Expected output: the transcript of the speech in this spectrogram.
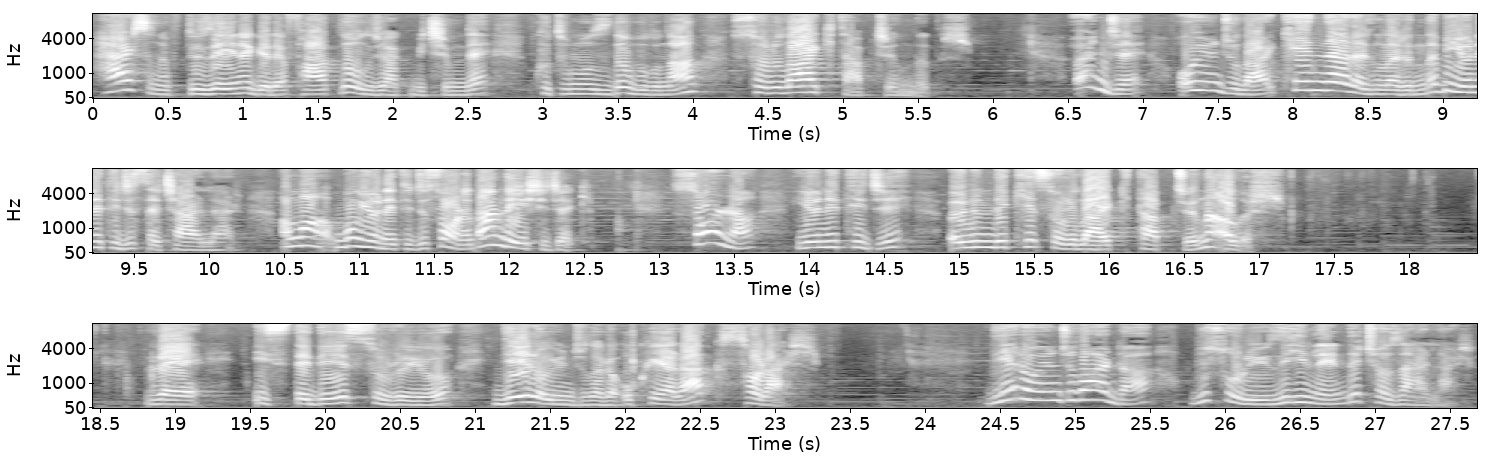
her sınıf düzeyine göre farklı olacak biçimde kutumuzda bulunan sorular kitapçığındadır. Önce oyuncular kendi aralarında bir yönetici seçerler. Ama bu yönetici sonradan değişecek. Sonra yönetici önündeki sorular kitapçığını alır ve istediği soruyu diğer oyunculara okuyarak sorar. Diğer oyuncular da bu soruyu zihinlerinde çözerler.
